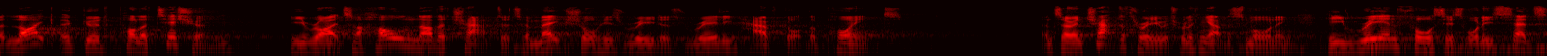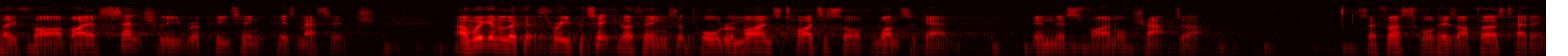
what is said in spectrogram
But like a good politician, he writes a whole nother chapter to make sure his readers really have got the point. And so in chapter 3, which we're looking at this morning, he reinforces what he's said so far by essentially repeating his message. And we're going to look at three particular things that Paul reminds Titus of once again in this final chapter. So, first of all, here's our first heading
